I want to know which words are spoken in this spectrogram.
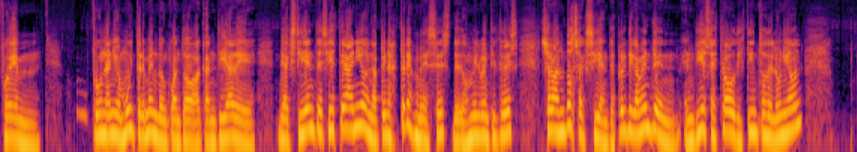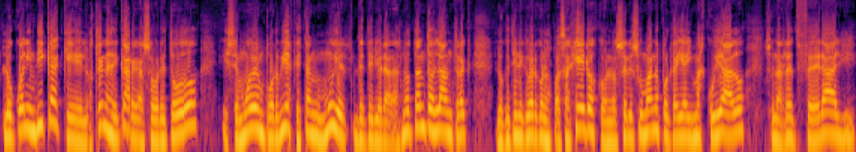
fue em, fue un año muy tremendo en cuanto a cantidad de, accidentes y este año, en apenas tres meses de 2023, ya van dos accidentes, prácticamente en, en 10 estados distintos de la Unión, lo cual indica que los trenes de carga, sobre todo, eh, se mueven por vías que están muy deterioradas. No tanto el Amtrak, lo que tiene que ver con los pasajeros, con los seres humanos, porque ahí hay más cuidado, es una red federal y,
